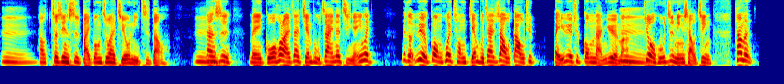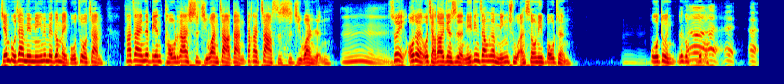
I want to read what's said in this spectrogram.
嗯”好，这件事白宫之外只有你知道。嗯，但是美国后来在柬埔寨那几年，因为那个越共会从柬埔寨绕道去北越去攻南越嘛，嗯。就有胡志明小径，他们柬埔寨明明没有跟美国作战，他在那边投了大概十几万炸弹，大概炸死十几万人。嗯，所以，哦，对我讲到一件事，你一定知道那个名厨 Anthony Bolton，波顿那个呃那个，呃呃呃，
